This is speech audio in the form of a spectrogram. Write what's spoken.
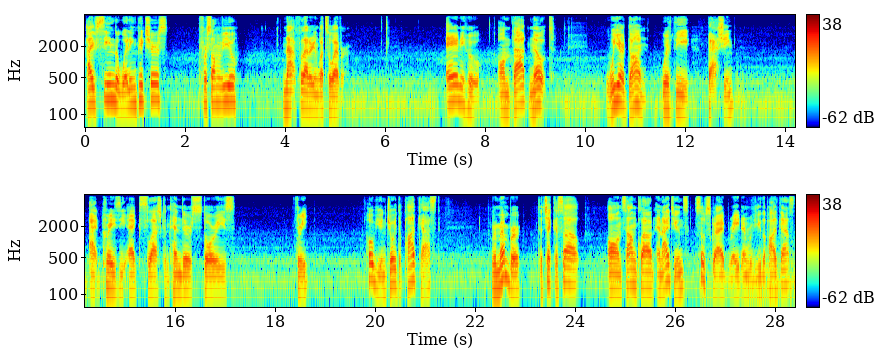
I've seen the wedding pictures for some of you. Not flattering whatsoever. Anywho, on that note, we are done with the bashing at Crazy X slash Contenders Stories 3. Hope you enjoyed the podcast. Remember to check us out on SoundCloud and iTunes. Subscribe, rate, and review the podcast.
